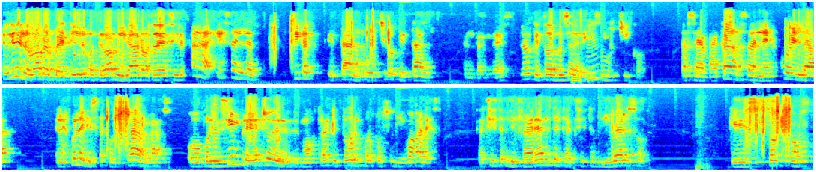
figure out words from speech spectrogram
el nene lo va a repetir o te va a mirar o te va a decir, ah, esa es la chica que tal o el chico que tal, ¿entendés? Creo que todo empieza desde que somos chicos, ya sea en la casa, en la escuela, en la escuela quizás con charlas, o con el simple hecho de demostrar que todos los cuerpos son iguales que existen diferentes, que existen diversos, que somos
